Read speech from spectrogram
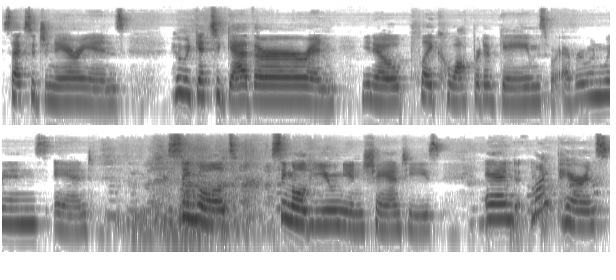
sexagenarians who would get together and you know, play cooperative games where everyone wins and sing old, sing old union shanties. And my parents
